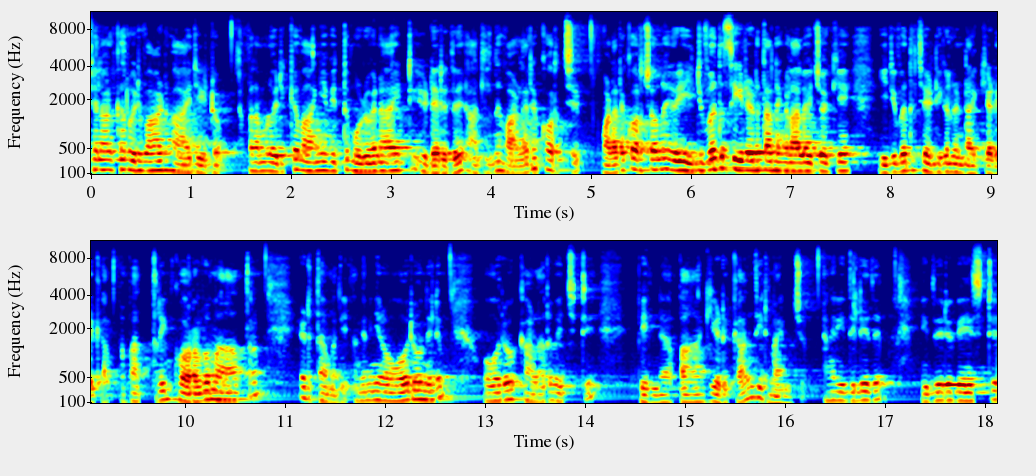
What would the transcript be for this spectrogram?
ചില ആൾക്കാർ ഒരുപാട് വാരി ഇടും. അപ്പോൾ നമ്മൾ ഒരിക്കൽ വാങ്ങിയ വിത്ത് മുഴുവനായിട്ട് ഇടരുത്. അതിൽ നിന്ന് വളരെ കുറച്ച് വളരെ കുറച്ചൊന്ന് ഒരു ഇരുപത് സീഡ് എടുത്താൽ നിങ്ങൾ ആലോചിച്ച് നോക്കിയാൽ ഇരുപത് ചെടികൾ ഉണ്ടാക്കിയെടുക്കാം അപ്പോൾ അത്രയും കുറവ് മാത്രം എടുത്താൽ മതി. അങ്ങനെ ഞാൻ ഓരോന്നിലും ഓരോ കളർ വെച്ചിട്ട് പിന്നെ പാകി പാകിയെടുക്കാൻ തീരുമാനിച്ചു. അങ്ങനെ ഇതിലിത് ഇതൊരു വേസ്റ്റ്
